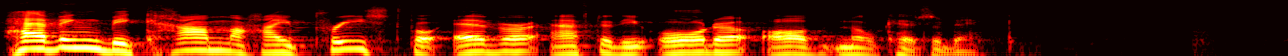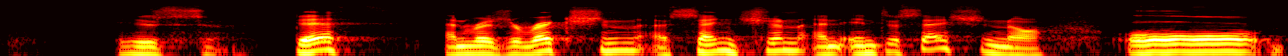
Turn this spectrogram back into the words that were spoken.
having become a high priest forever after the order of Melchizedek. His death and resurrection, ascension and intercession are all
